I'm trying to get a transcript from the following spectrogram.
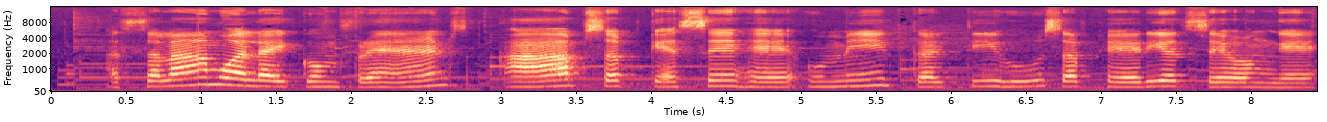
अस्सलाम वालेकुम फ्रेंड्स, आप सब कैसे हैं? उम्मीद करती हूँ सब खैरियत से होंगे।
